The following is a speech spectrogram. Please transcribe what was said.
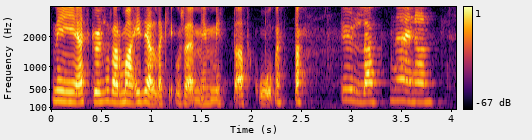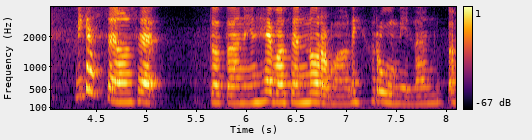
Niin, että kyllä sä varmaan itseltäkin useammin mittaat kuumetta. kyllä, näin on. Mikä se on se tota, niin, hevosen normaali ruumiinlämpö?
